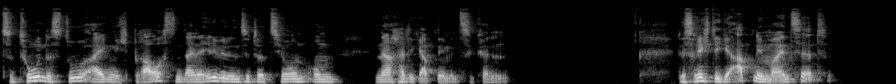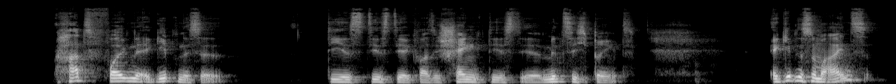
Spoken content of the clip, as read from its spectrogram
zu tun, das du eigentlich brauchst in deiner individuellen Situation, um nachhaltig abnehmen zu können. Das richtige Abnehmen-Mindset hat folgende Ergebnisse, die es, die es dir quasi schenkt, die es dir mit sich bringt. Ergebnis Nummer eins,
